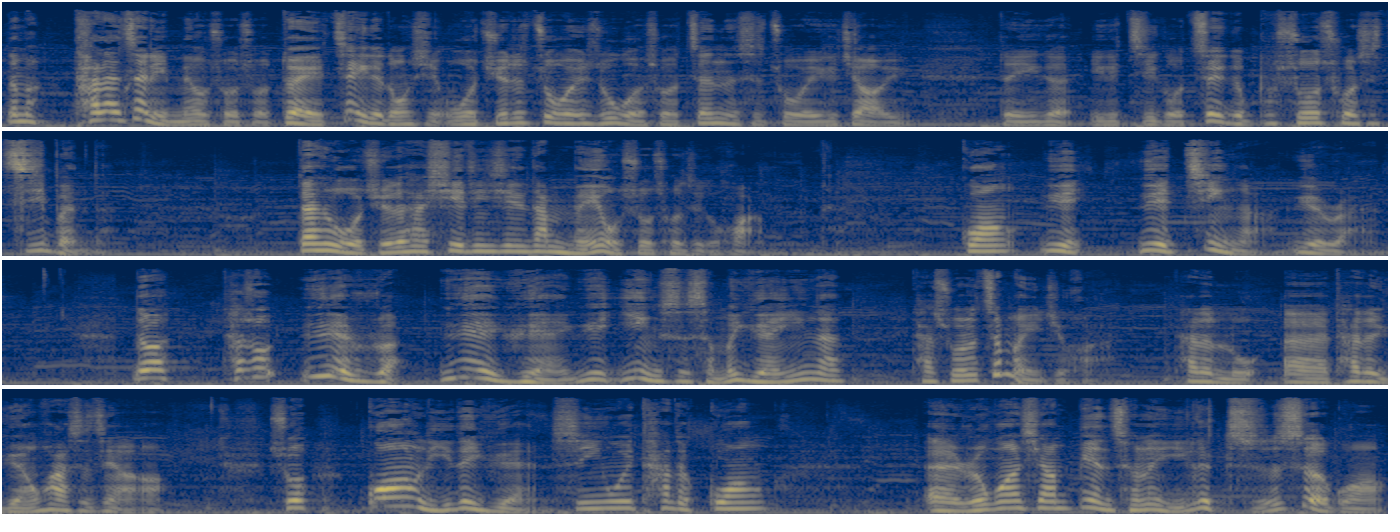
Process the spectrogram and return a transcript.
那么他在这里没有说错，对这个东西，我觉得作为如果说真的是作为一个教育的一个一个机构，这个不说错是基本的。但是我觉得他谢金先生他没有说错这个话，光越越近啊越软，那么他说越软越远越硬是什么原因呢？他说了这么一句话，他的逻呃他的原话是这样啊。说光离得远，是因为它的光，呃，柔光箱变成了一个直射光，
